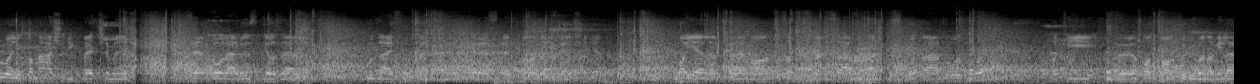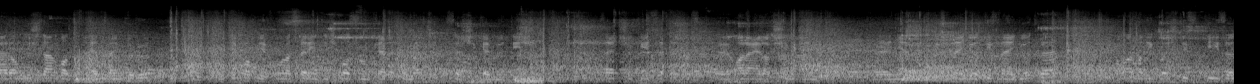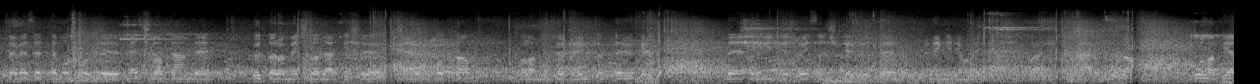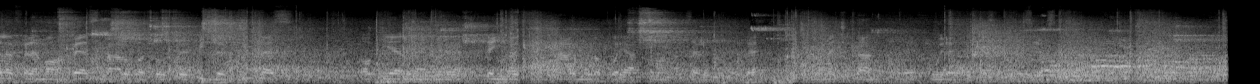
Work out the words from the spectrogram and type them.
túl vagyok a második meccsemen, és 1000 dollár összdiazás Good Life Open keresztelt kanadai versenyen. A mai ellenfelem az ausztrál származású Scott Arnold volt, aki 60 körül van a világranglistán, 60-70 körül. Úgyhogy papírforma szerint is hoznom kellett a meccset, hiszen sikerült is. Az első két hetet aránylag simán nyertünk 11-5-11-5-re. A harmadikban is 10-5-re vezettem, ott volt meccslabdám, de 5 darab meccslabdát is elrontottam, valamint beütötte őket, de a rövidítésben viszont sikerült megnyerjem a meccset, és akkor 3 óra. Holnapi ellenfelem a Velszi válogatott Peter Schick lesz, aki ellen helyi 3 órakor játszom az előtt, de a meccs után újra jelentkezik.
